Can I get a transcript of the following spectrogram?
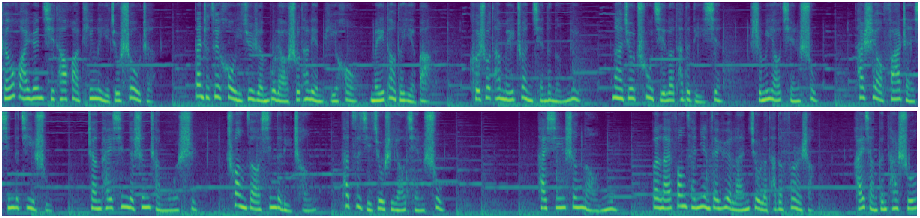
陈华渊其他话听了也就受着，但这最后一句忍不了说他脸皮厚、没道德也罢，可说他没赚钱的能力，那就触及了他的底线。什么摇钱树？他是要发展新的技术，展开新的生产模式，创造新的里程。他自己就是摇钱树。他心生恼怒，本来方才念在月兰救了他的份儿上，还想跟他说，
